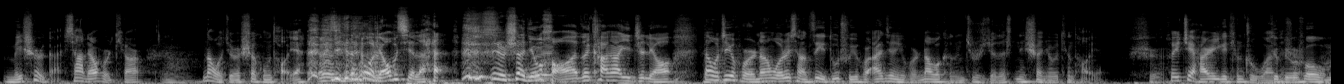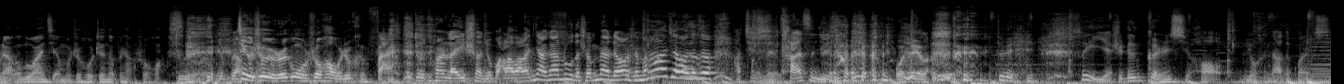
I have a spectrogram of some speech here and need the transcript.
没事儿干，瞎聊会儿天儿，嗯，那我觉得社恐讨厌，他跟我聊不起来。那种社牛好啊，咱咔咔一直聊。但我这会儿呢，我就想自己独处一会儿，安静一会儿，那我可能就是觉得那社牛挺讨厌。是。所以这还是一个挺主观的。就比如说我们两个录完节目之后，真的不想说话。对，这个时候有人跟我说话，我就很烦。就突然来一社牛，巴拉巴拉，你俩刚才录的什么呀？聊了什么啊？这这这啊，就是砍死你！我累了。对，所以也是跟个人喜好有很大的关系。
